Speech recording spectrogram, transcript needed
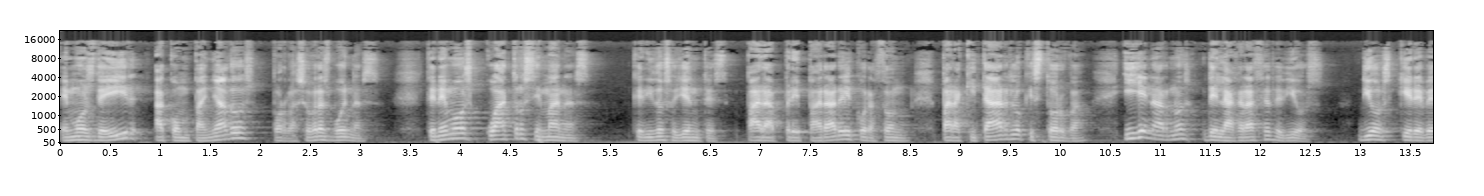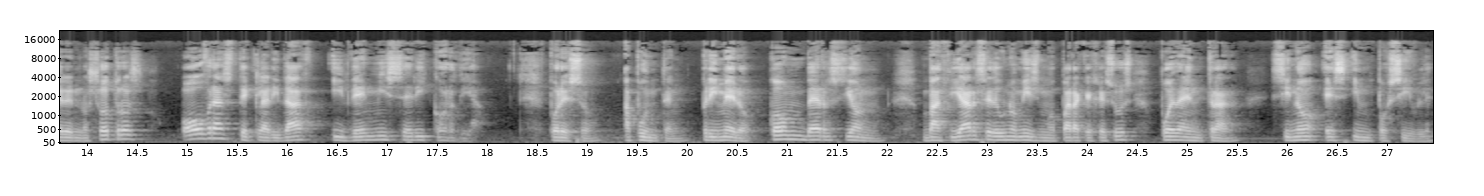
Hemos de ir acompañados por las obras buenas. Tenemos cuatro semanas, queridos oyentes, para preparar el corazón, para quitar lo que estorba y llenarnos de la gracia de Dios. Dios quiere ver en nosotros obras de claridad y de misericordia. Por eso, apunten, primero, conversión, vaciarse de uno mismo para que Jesús pueda entrar, si no es imposible.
